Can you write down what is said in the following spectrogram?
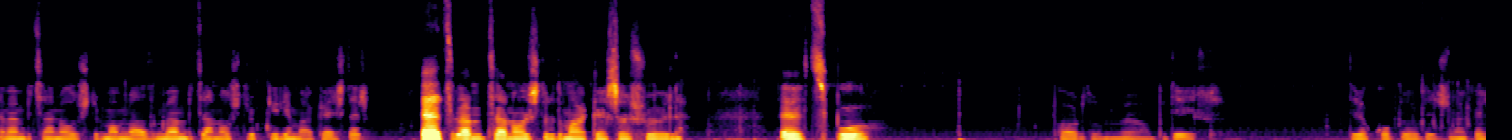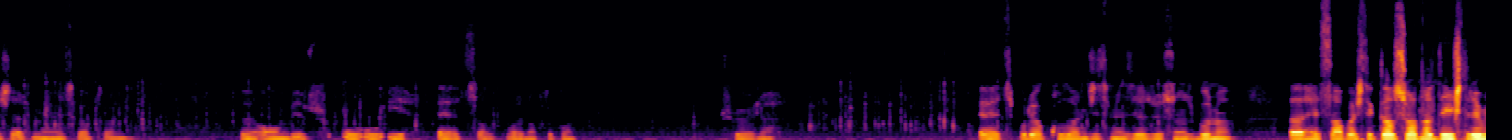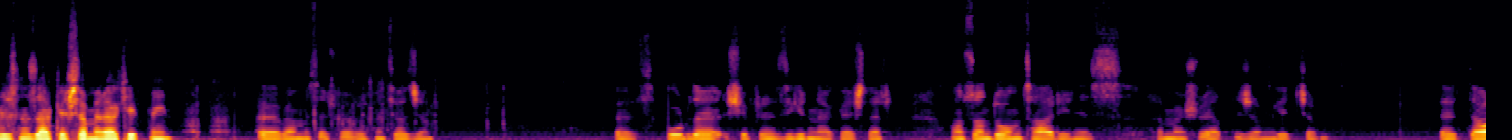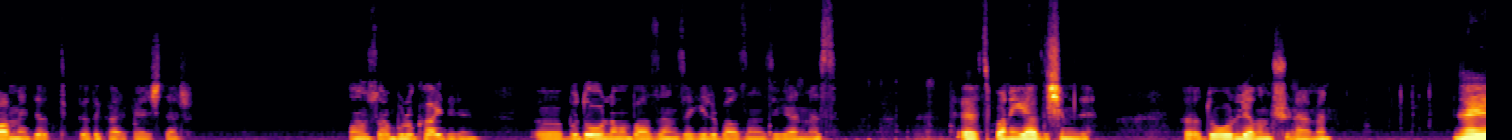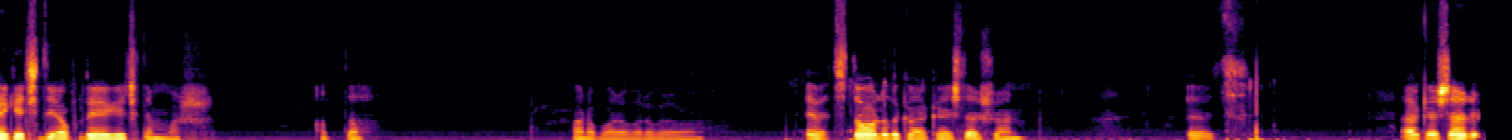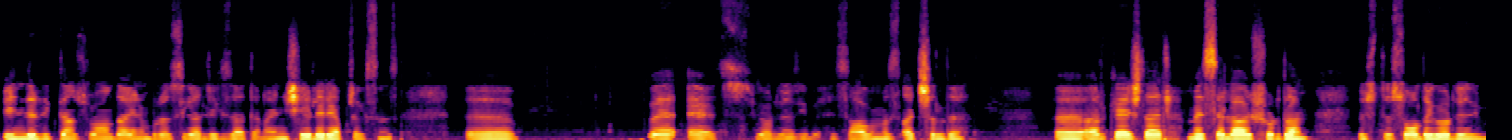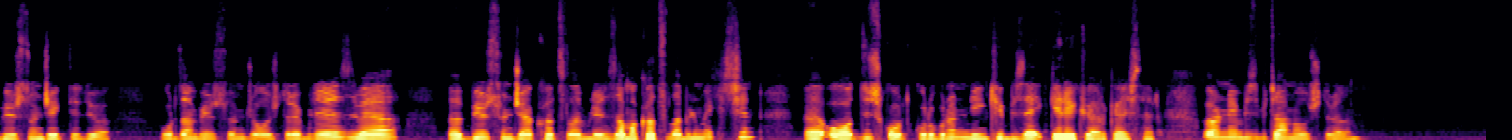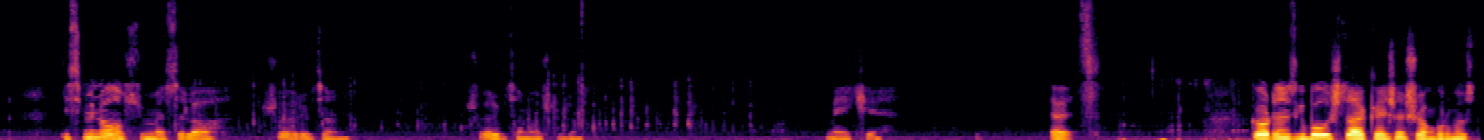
hemen bir tane oluşturmam lazım. Ben bir tane oluşturup geleyim arkadaşlar. Evet ben bir tane oluşturdum arkadaşlar şöyle. Evet bu. Pardon ya bu değil. Direkt kopyaladığı için arkadaşlar Mehmet Kaptan 11 UUI evet sağlıklı.com Şöyle. Evet buraya kullanıcı isminizi yazıyorsunuz. Bunu e, hesabı açtıktan sonra değiştirebilirsiniz arkadaşlar merak etmeyin. E, ben mesela şöyle Mehmet yazacağım. Evet. Burada şifrenizi girin arkadaşlar. Ondan sonra doğum tarihiniz. Hemen şuraya atlayacağım. Geçeceğim. Evet. Devam ede tıkladık arkadaşlar. Ondan sonra bunu kaydedin. Ee, bu doğrulama bazılarınıza gelir bazılarınıza gelmez. Evet. Bana geldi şimdi. Ee, doğrulayalım şunu hemen. Nereye geçti ya? Buraya geçtim var. Hatta. Araba araba araba araba. Evet doğruladık arkadaşlar şu an. Evet. Arkadaşlar indirdikten sonra da aynı burası gelecek zaten. Aynı şeyleri yapacaksınız. Ee, ve evet gördüğünüz gibi hesabımız açıldı. Ee, arkadaşlar mesela şuradan üstte solda gördüğünüz gibi bir sunucu ekle diyor. Buradan bir sunucu oluşturabiliriz veya e, bir sunucuya katılabiliriz ama katılabilmek için e, o Discord grubunun linki bize gerekiyor arkadaşlar. Örneğin biz bir tane oluşturalım. İsmi ne olsun mesela? Şöyle bir tane. Şöyle bir tane oluşturdum. M2. Evet. Gördüğünüz gibi oluştu arkadaşlar şu an grubumuz.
